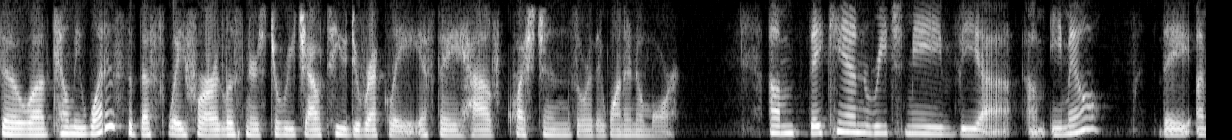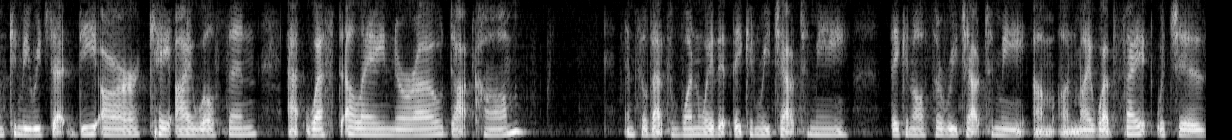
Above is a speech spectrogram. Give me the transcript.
So uh, tell me, what is the best way for our listeners to reach out to you directly if they have questions or they want to know more? Um, they can reach me via um, email. They um, can be reached at drkiwilson at westlaneuro.com. And so that's one way that they can reach out to me. They can also reach out to me um, on my website, which is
